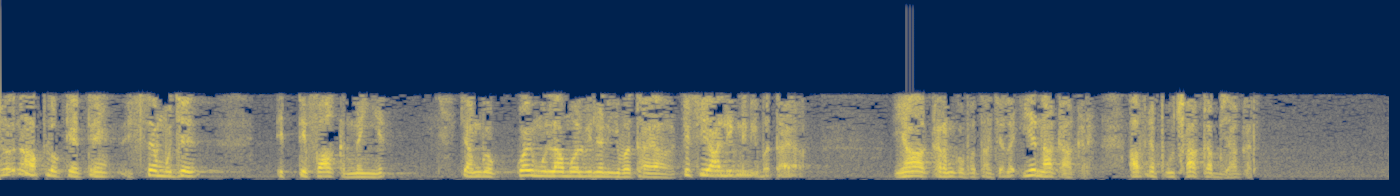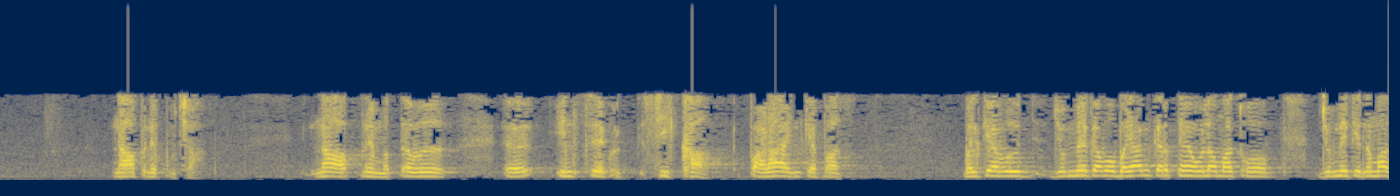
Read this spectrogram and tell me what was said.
جو ہے نا آپ لوگ کہتے ہیں، اس سے مجھے اتفاق نہیں ہے کہ ہم کو کوئی ملا مولوی نے نہیں بتایا، کسی عالم نے نہیں بتایا۔ یہاں کر ہم کو پتا چلا، یہ نہ کہا کرے آپ نے پوچھا کب جا کر؟ نہ آپ نے پوچھا، نہ آپ نے مطلب ان سے کوئی سیکھا، پڑھا ان کے پاس۔ بلکہ اب جمعے کا وہ بیان کرتے ہیں علماء تو جمعے کی نماز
